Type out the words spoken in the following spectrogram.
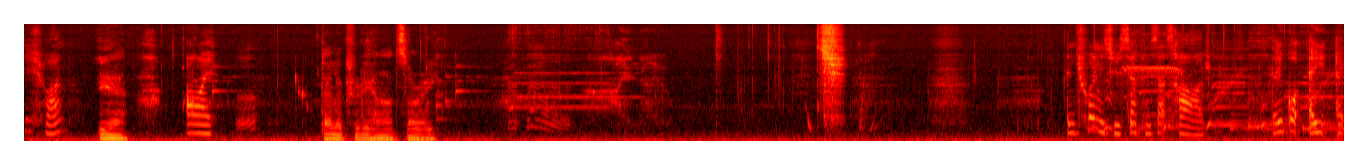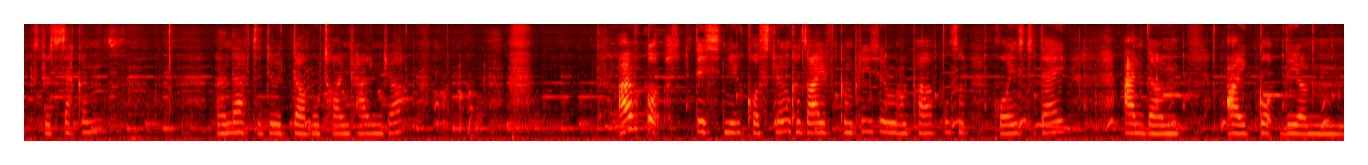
This one. Yeah, I. that looks really hard. Sorry. In 22 seconds, that's hard. They've got eight extra seconds, and I have to do a double time challenger. This new costume because I've completed all the purples and coins today, and um, I got the um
